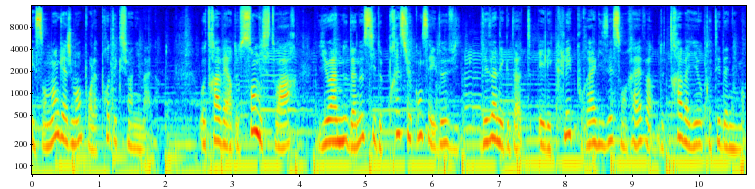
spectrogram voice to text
et son engagement pour la protection animale. Au travers de son histoire, Johan nous donne aussi de précieux conseils de vie, des anecdotes et les clés pour réaliser son rêve de travailler aux côtés d'animaux.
